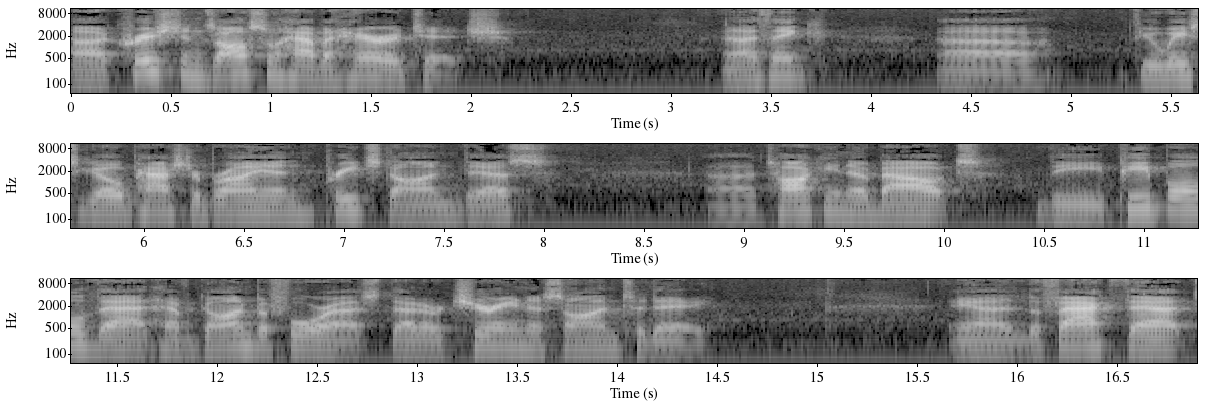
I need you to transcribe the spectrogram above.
uh, Christians also have a heritage, and I think uh, a few weeks ago, Pastor Brian preached on this, uh, talking about the people that have gone before us that are cheering us on today, and the fact that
